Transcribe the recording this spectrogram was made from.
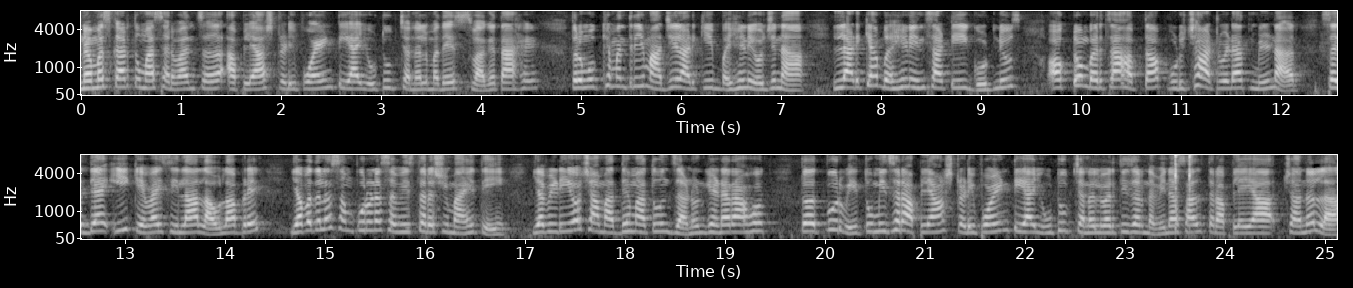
नमस्कार तुम्हा सर्वांचं आपल्या स्टडी पॉईंट या यूट्यूब चॅनलमध्ये स्वागत आहे. तर मुख्यमंत्री माझी लाडकी बहीण योजना लाडक्या बहिणींसाठी गुड न्यूज ऑक्टोबरचा हप्ता पुढच्या आठवड्यात मिळणार. सध्या ई के वाय सीला लावला ब्रेक याबद्दल संपूर्ण सविस्तर अशी माहिती या व्हिडिओच्या माध्यमातून जाणून घेणार आहोत. तत्पूर्वी तुम्ही जर आपल्या स्टडी पॉईंट या यूट्यूब चॅनलवरती जर नवीन असाल तर आपल्या या चॅनलला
